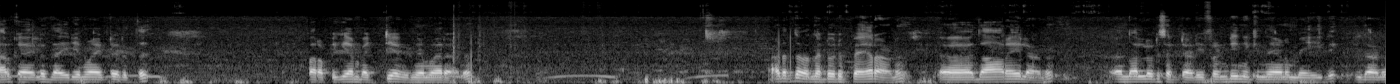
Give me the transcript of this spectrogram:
ആർക്കായാലും ധൈര്യമായിട്ട് എടുത്ത് പറപ്പിക്കാൻ പറ്റിയ കുഞ്ഞന്മാരാണ്. അടുത്ത് വന്നിട്ട് ഒരു പെയറാണ് ധാരയിലാണ് നല്ലൊരു സെറ്റാണ് ഈ ഫ്രണ്ടിൽ നിൽക്കുന്നതാണ് മെയിൽ ഇതാണ്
